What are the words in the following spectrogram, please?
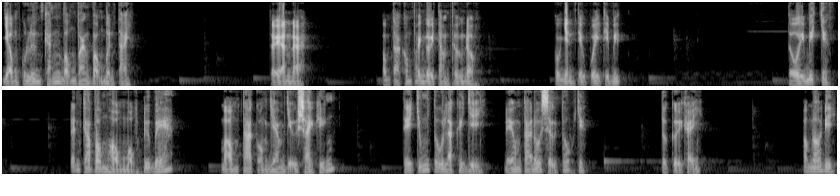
Giọng của Lương Khánh bỗng vang vọng bên tai. Tụi anh à Ông ta không phải người tầm thường đâu. Cô nhìn tiểu quỷ thì biết. Tôi biết chứ. Đến cả vong hồn một đứa bé Mà ông ta còn giam giữ sai khiến Thì chúng tôi là cái gì Để ông ta đối xử tốt chứ Tôi cười khẩy. Ông nói đi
